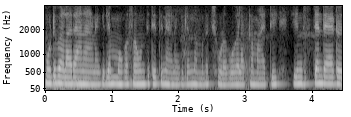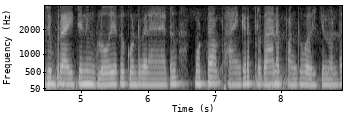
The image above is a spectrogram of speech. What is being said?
മുടി വളരാനാണെങ്കിലും മുഖ സൗന്ദര്യത്തിനാണെങ്കിലും നമ്മുടെ ചുളവുകളൊക്കെ മാറ്റി ഇൻസ്റ്റന്റ് ആയിട്ട് ഒരു ബ്രൈറ്റനിങ് ഗ്ലോയൊക്കെ കൊണ്ടുവരാനായിട്ട് മുട്ട ഭയങ്കര പ്രധാന പങ്ക് വഹിക്കുന്നുണ്ട്.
